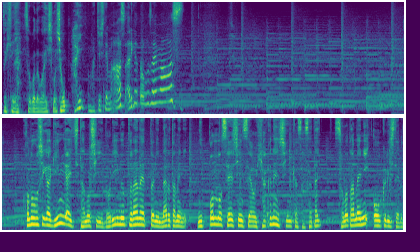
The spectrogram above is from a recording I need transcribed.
ぜひねそこでお会いしましょう。はい。お待ちしてます。ありがとうございますこの星が銀河一楽しいドリームプラネットになるために日本の精神性を100年進化させたい。そのためにお送りしている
